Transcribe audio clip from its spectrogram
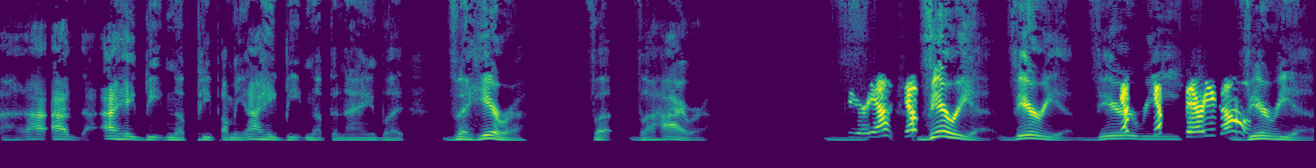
I I I hate beating up people. I mean, I hate beating up the name, but Vahira, Va Vahira, Syria, yep, Viria, Viria, yep, yep. There you go. Viria.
